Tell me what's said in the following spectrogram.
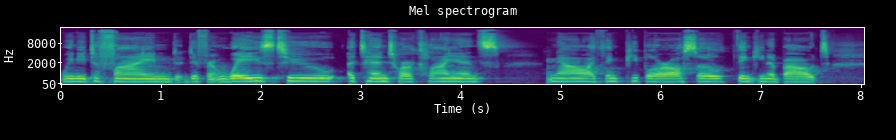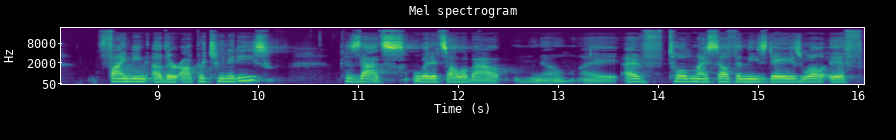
We need to find different ways to attend to our clients. Now, I think people are also thinking about finding other opportunities because that's what it's all about. You know, I, I've told myself in these days, well, if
